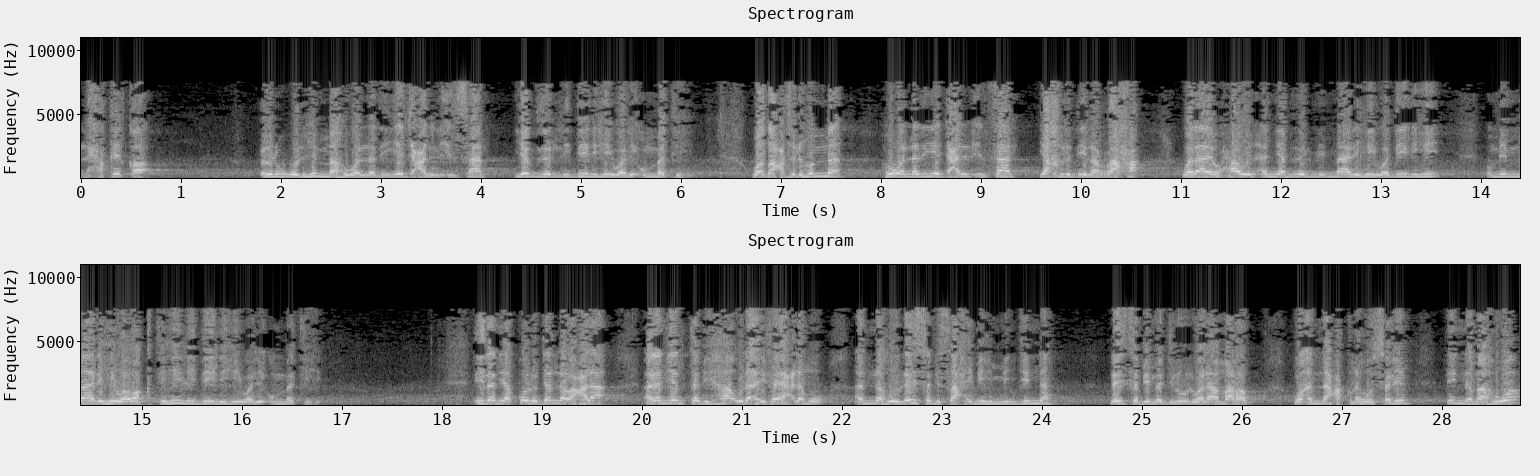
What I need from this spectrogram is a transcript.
والحقيقة علو الهمة هو الذي يجعل الإنسان يبذل لدينه ولأمته. وضعف الهمة هو الذي يجعل الإنسان يخلد إلى الراحة ولا يحاول أن يبذل من ماله ودينه ومن ماله ووقته لدينه ولأمته. إذا يقول جل وعلا ألم ينتبه هؤلاء فيعلموا أنه ليس بصاحبهم من جنة ليس بمجنون ولا مرض وأن عقله سليم إنما هو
